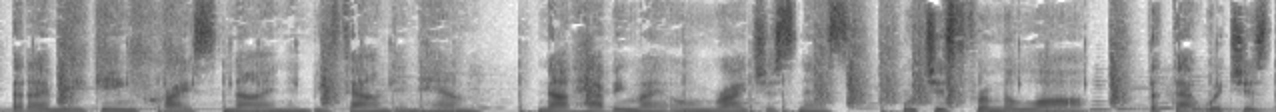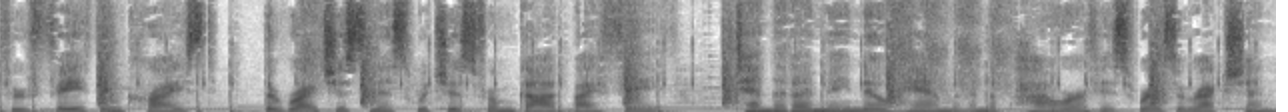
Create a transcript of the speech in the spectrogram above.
that I may gain Christ 9 and be found in him, not having my own righteousness, which is from the law, but that which is through faith in Christ, the righteousness which is from God by faith. 10 That I may know him and the power of his resurrection,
